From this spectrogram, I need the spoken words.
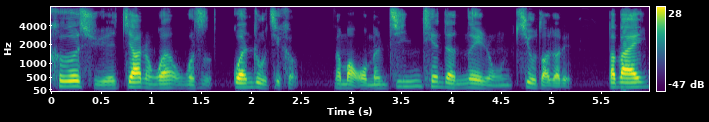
科学家长官五个字，关注即可。那么我们今天的内容就到这里，拜拜。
